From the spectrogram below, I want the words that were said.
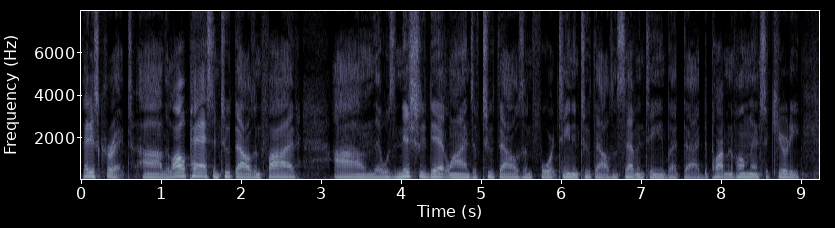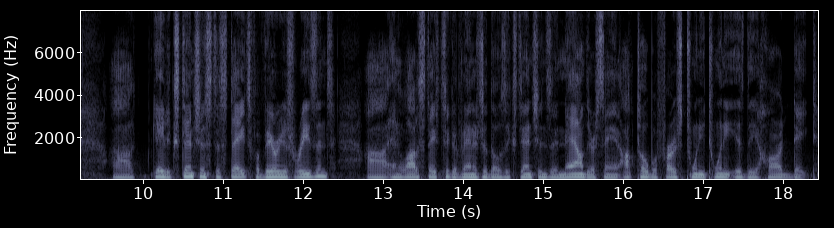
That is correct. Uh, the law passed in 2005. Um, there was initially deadlines of 2014 and 2017, but uh, Department of Homeland Security uh, gave extensions to states for various reasons, uh, and a lot of states took advantage of those extensions. And now they're saying October 1st, 2020 is the hard date.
